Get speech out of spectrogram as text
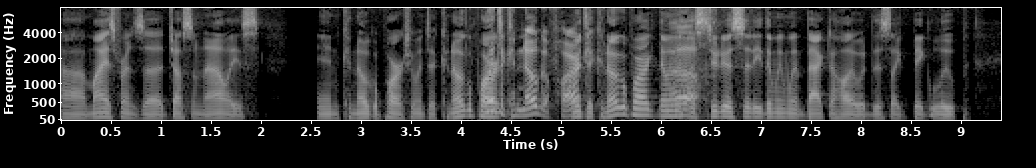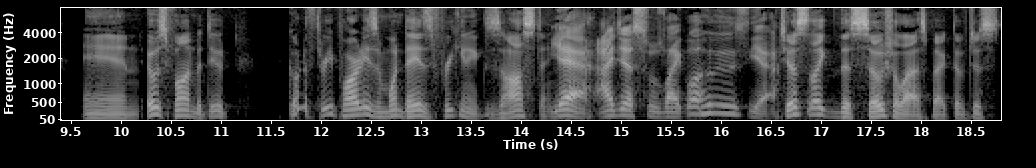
uh Maya's friends uh Justin and Allie's in Canoga Park. So we went to Canoga We Park. went to Canoga We Park. went to Canoga Park, then we went Ugh. to Studio City, then we went back to Hollywood, this like big loop. And it was fun, but dude, going to three parties in one day is freaking exhausting. yeah, I just was like, well, who's yeah. Just like the social aspect of just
